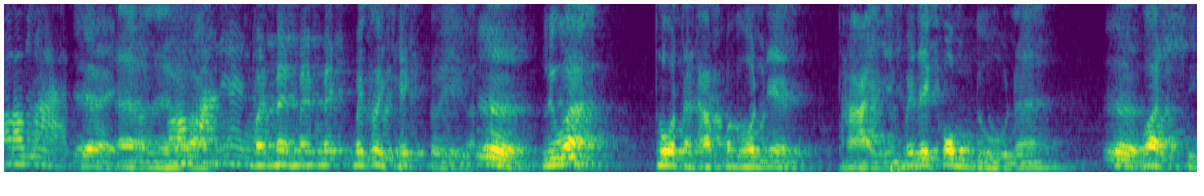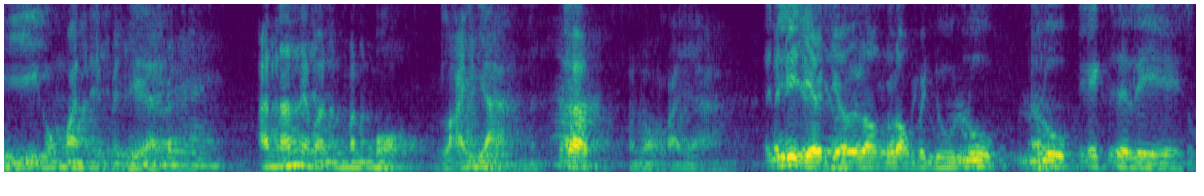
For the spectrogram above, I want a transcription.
ประมาท ใช่ เออเนี่ยประมาทแน่นอน ไม่ไม่ไม่ไม่ไม่ค่อยเช็คตัวเองอะเออ หรือว่าโทษนะครับบางคนเนี่ยถ่ายยังไม่ได้ก้มดูนะ เออ ว่าสีของมันเนี่ยเป็นยังไงเป็นไงอันนั้นเนี่ยมันมันบอกหลายอย่างนะครับ มันบอกหลายอย่างอันนี้เดี๋ยวเดี๋ยวลองลองไปดูรูปรูปเอ็กซเรย์ส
